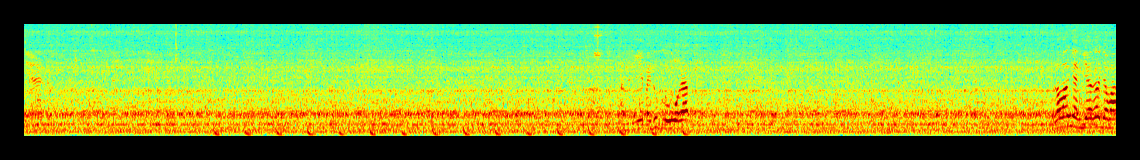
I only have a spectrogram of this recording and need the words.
อย่างนี้ไปทุกรูครับ ระวังอย่างเดียวก็จะว่า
